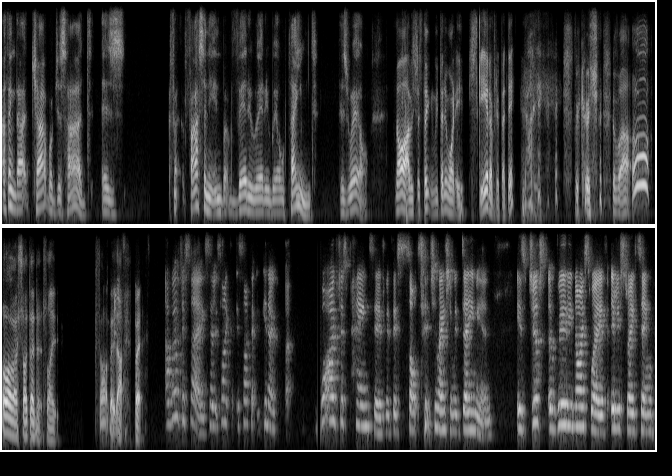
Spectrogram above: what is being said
I think that chat we've just had is f- fascinating, but very, very well timed as well. No, I was just thinking we didn't want to scare everybody because that. Oh, all of a sudden it's like thought about that. But I will just say, so it's like it's like you know uh, what I've just painted with this salt situation with Damian is just a really nice way of illustrating.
